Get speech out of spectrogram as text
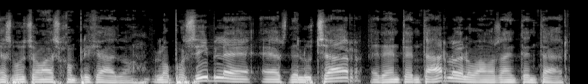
es mucho más complicado. Lo posible es de luchar y de intentarlo y lo vamos a intentar.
